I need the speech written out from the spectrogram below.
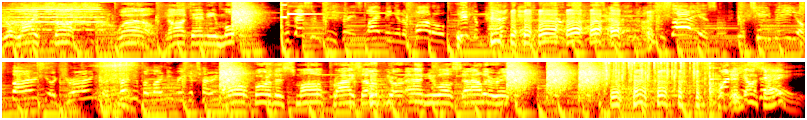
Your life sucks. Well, not anymore. With SMG3's lightning in a bottle, you can pack anything your little Italian heart desires. Your TV, your phone, your drone, your Tony Baloney rigatoni. All for the small price of your annual salary. What do you does, say?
